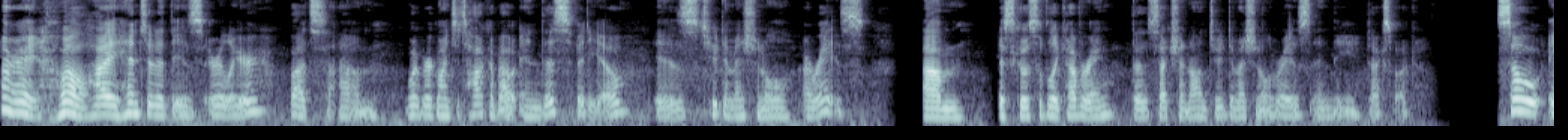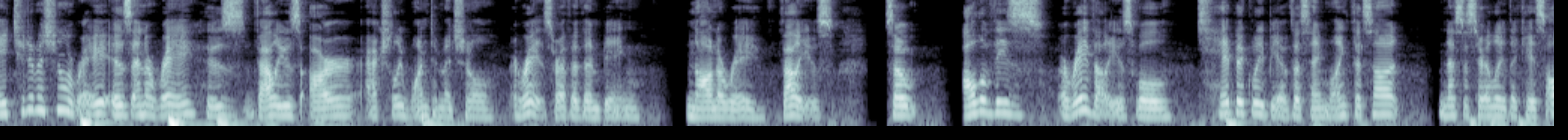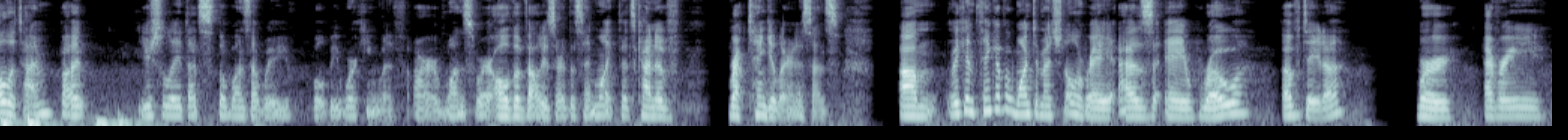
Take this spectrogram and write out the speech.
All right, well, I hinted at these earlier, but um, what we're going to talk about in this video is two-dimensional arrays, um, exclusively covering the section on two-dimensional arrays in the textbook. So a two-dimensional array is an array whose values are actually one-dimensional arrays rather than being non-array values. So all of these array values will typically be of the same length. It's not necessarily the case all the time, but usually that's the ones that we will be working with are ones where all the values are the same length. It's kind of rectangular in a sense. Um, we can think of a one-dimensional array as a row of data where every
